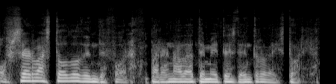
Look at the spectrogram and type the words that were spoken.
observas todo dende fora, para nada te metes dentro da historia.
